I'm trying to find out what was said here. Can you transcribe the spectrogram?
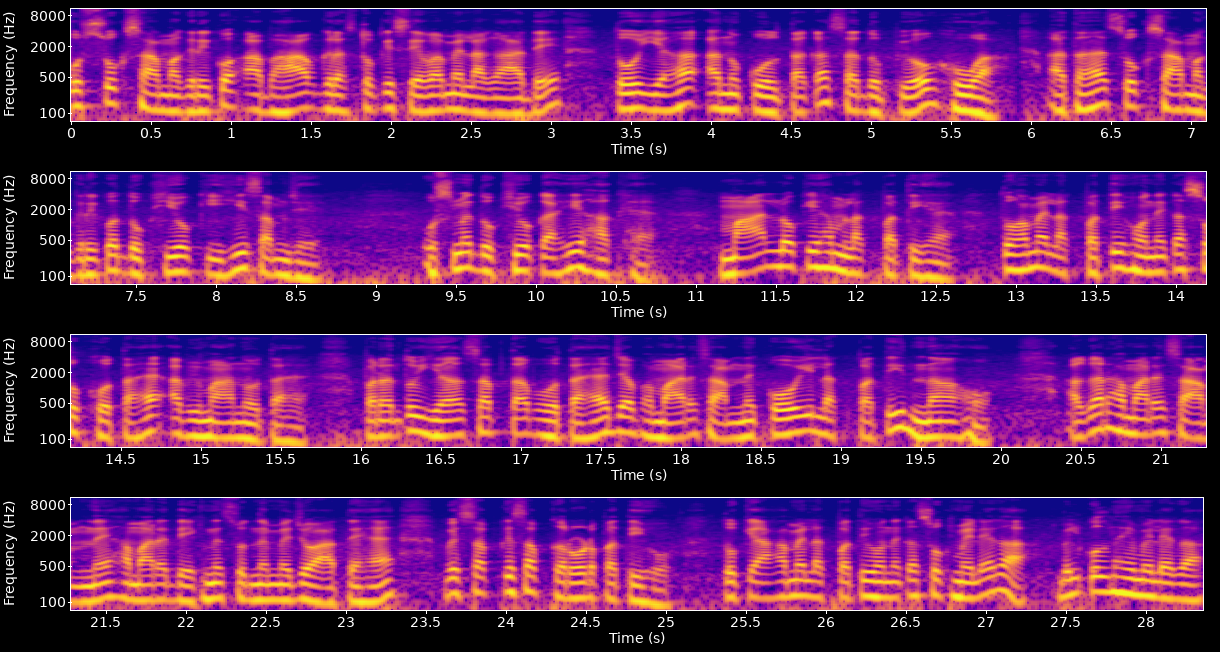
उस सुख सामग्री को अभावग्रस्तों की सेवा में लगा दे तो यह अनुकूलता का सदुपयोग हुआ। अतः सुख सामग्री को दुखियों की ही समझे। उसमें दुखियों का ही हक है। मान लो कि हम लखपति हैं तो हमें लखपति होने का सुख होता है, अभिमान होता है। परंतु यह सब तब होता है जब हमारे सामने कोई लखपति न हो। अगर हमारे सामने, हमारे देखने सुनने में जो आते हैं, वे सब के सब करोड़पति हो तो क्या हमें लखपति होने का सुख मिलेगा? बिल्कुल नहीं मिलेगा।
